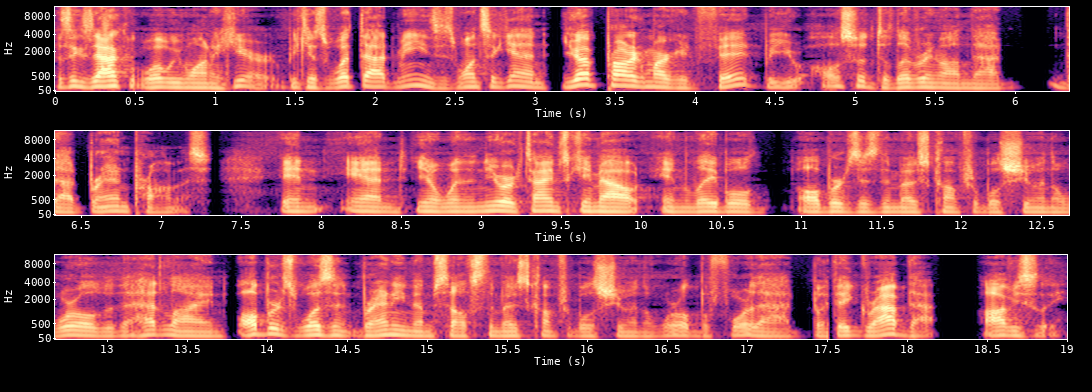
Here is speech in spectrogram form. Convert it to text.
That's exactly what we want to hear because what that means is once again, you have product market fit, but you're also delivering on that that brand promise. And and you know, when the New York Times came out and labeled Allbirds is the most comfortable shoe in the world with the headline, Allbirds wasn't branding themselves the most comfortable shoe in the world before that, but they grabbed that, obviously.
